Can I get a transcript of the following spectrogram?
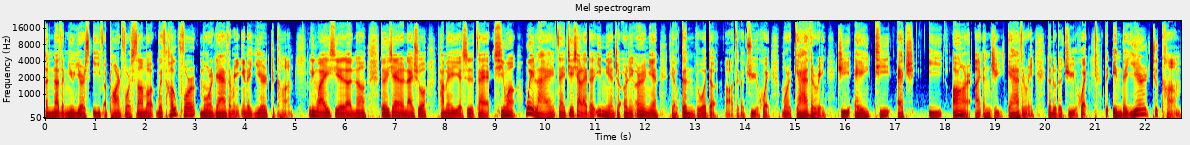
Another New Year's Eve。 apart for some with hope for more gathering in the year to come。另外一些人呢，对一些人来说，他们也是在希望未来在接下来的一年，这二零二二年，可以有更多的啊、呃、这个聚会，more gathering，G A T H。 E R I N G gathering 更多的聚会。The in the year to come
